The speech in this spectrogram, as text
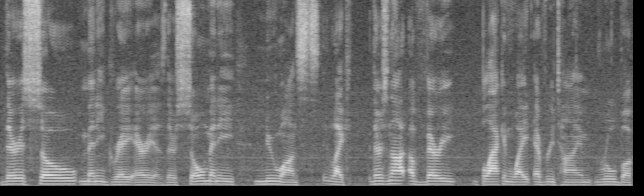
there is so many gray areas. There's so many nuanced. Like there's not a very black and white every time rule book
